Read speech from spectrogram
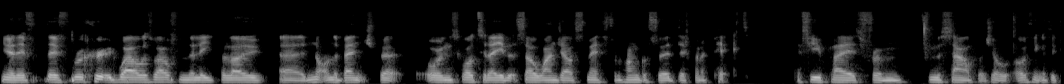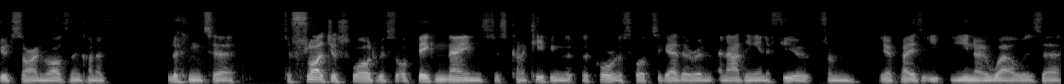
you know they've they've recruited well as well from the league below, uh, not on the bench but or in the squad today. But Sol Wanjal Smith from Hungerford, they've kind of picked a few players from from the south, which I, I think is a good sign rather than kind of looking to to flood your squad with sort of big names, just kind of keeping the, the core of the squad together and, and, adding in a few from you know players that you, you know well is uh,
